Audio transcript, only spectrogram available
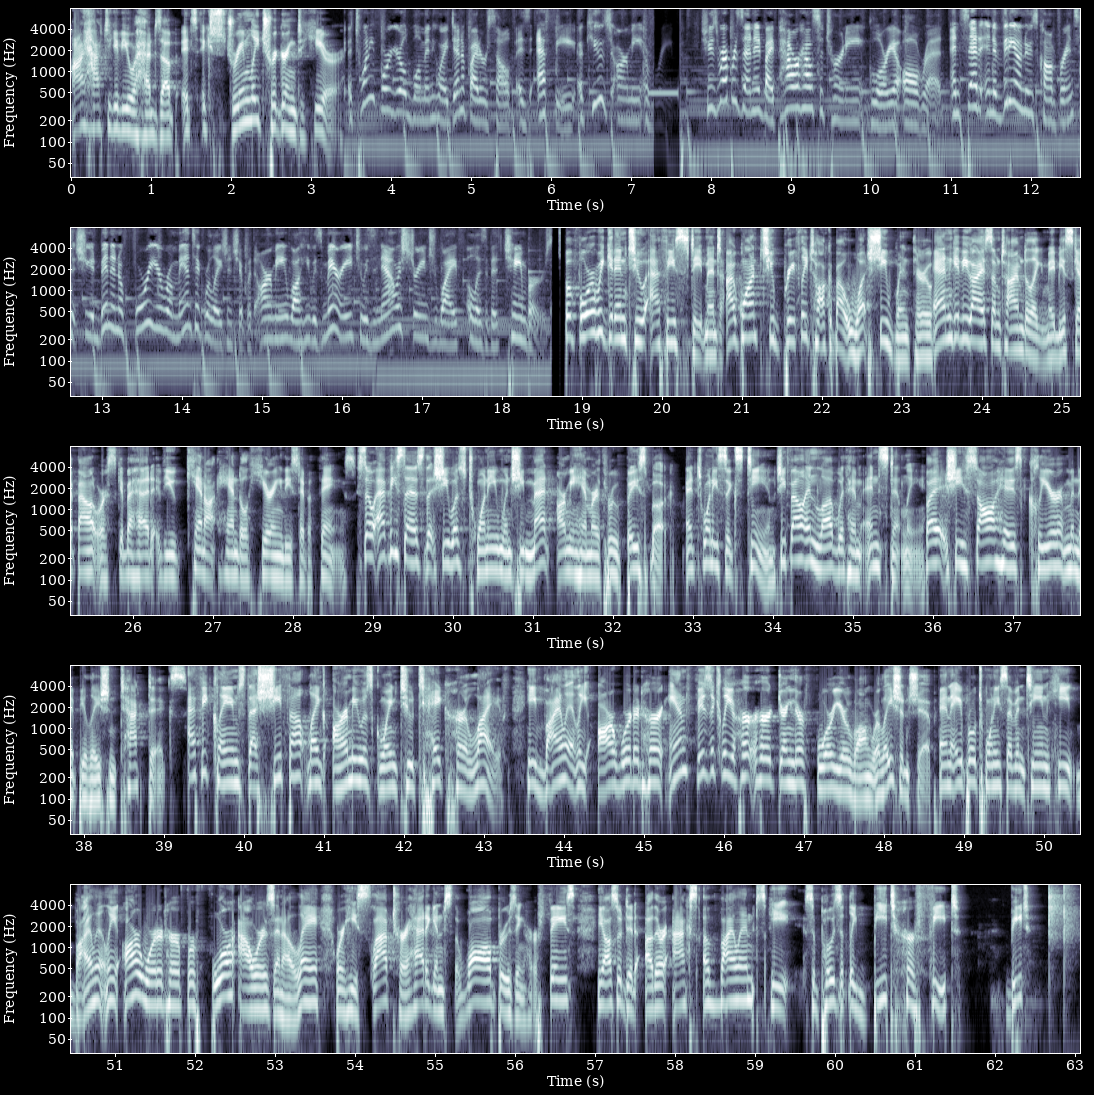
I have to give you a heads up, it's extremely triggering to hear. A 24 year old woman who identified herself as Effie accused Armie of She's represented by powerhouse attorney Gloria Allred and said in a video news conference that she had been in a four year romantic relationship with Armie while he was married to his now estranged wife, Elizabeth Chambers. Before we get into Effie's statement, I want to briefly talk about what she went through and give you guys some time to like maybe skip out or skip ahead if you cannot handle hearing these type of things. So Effie says that she was 20 when she met Armie Hammer through Facebook. In 2016, she fell in love with him instantly, but she saw his clear manipulation tactics. Effie claims that she felt like Armie was going to take her life. He violently R-worded her and physically hurt her during their four-year-long relationship. In April 2017, he violently R worded her for four hours in LA, where he slapped her head against the wall, bruising her face. He also did other acts of violence. He supposedly beat her feet, beat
